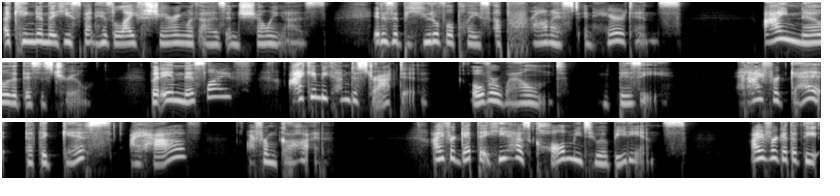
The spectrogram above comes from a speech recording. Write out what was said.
a kingdom that he spent his life sharing with us and showing us. It is a beautiful place, a promised inheritance. I know that this is true, but in this life, I can become distracted, overwhelmed, busy, and I forget that the gifts I have are from God. I forget that He has called me to obedience. I forget that the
